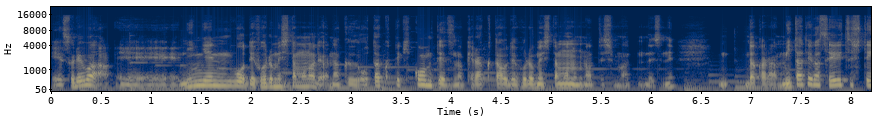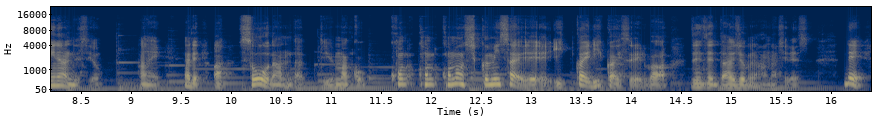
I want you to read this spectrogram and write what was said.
えー、それは、えー、人間をデフォルメしたものではなく、オタク的コンテンツのキャラクターをデフォルメしたものになってしまうんですね。だから、見立てが成立していないんですよ。はい。なので、あ、そうなんだっていう、まあ、こここの仕組みさえ一回理解すれば全然大丈夫な話です。で、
